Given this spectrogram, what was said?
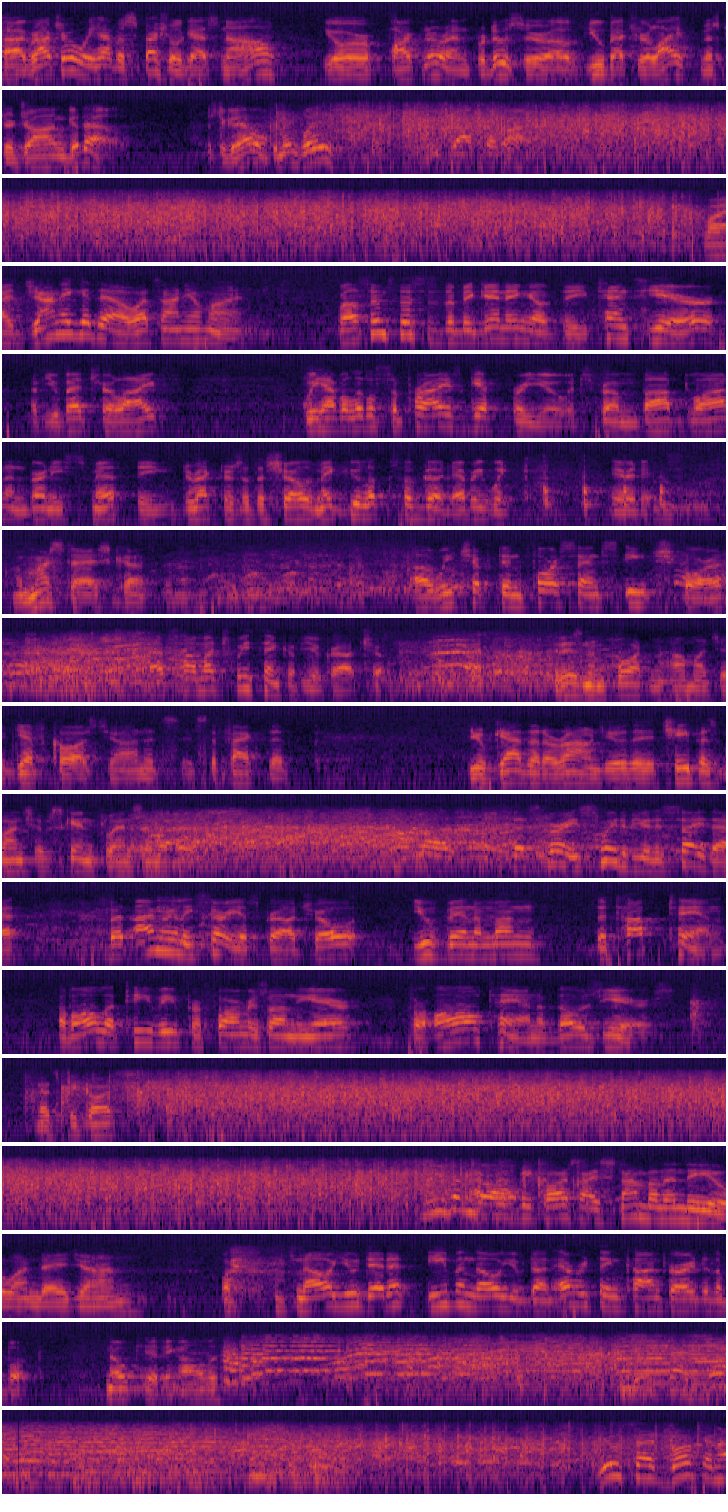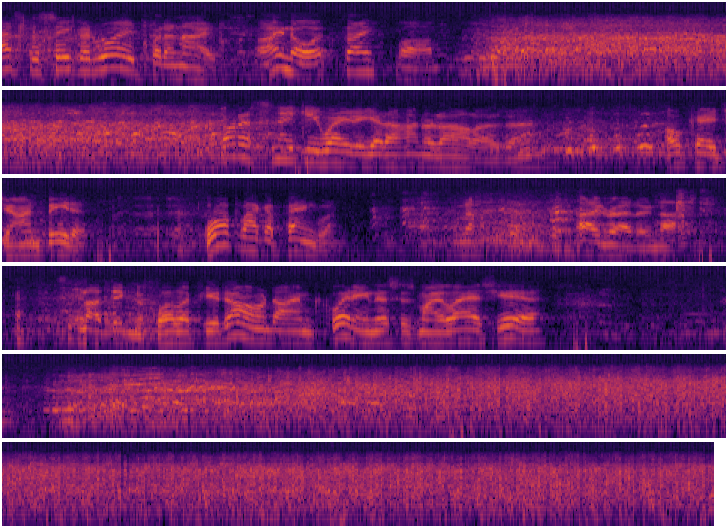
Uh, Groucho, we have a special guest now, your partner and producer of You Bet Your Life, Mr. John Guedel. Mr. Guedel, come in, please. Meet Groucho Marx. Why, Johnny Guedel, what's on your mind? Well, since this is the beginning of the 10th year of You Bet Your Life, we have a little surprise gift for you. It's from Bob Dwan and Bernie Smith, the directors of the show that make you look so good every week. Here it is. A mustache cut. Uh, we chipped in four cents each for it. That's how much we think of you, Groucho. It isn't important how much a gift costs, John. It's, it's the fact that you've gathered around you the cheapest bunch of skinflints in the business. Well, that's very sweet of you to say that, but I'm really serious, Groucho. You've been among the top 10 of all the TV performers on the air for all 10 of those years. That's because... Even That though... because I stumbled into you one day, John. Well, no, you did it, even though you've done everything contrary to the book. No kidding, all the... You said book, and that's the secret word for tonight. I know it. Thanks, Mom. A sneaky way to get a hundred dollars, huh? Okay, John, beat it. Walk like a penguin. No, I'd rather not. it's not dignified. Well, if you don't, I'm quitting. This is my last year.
